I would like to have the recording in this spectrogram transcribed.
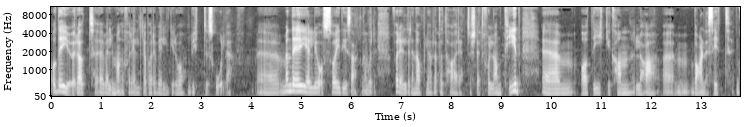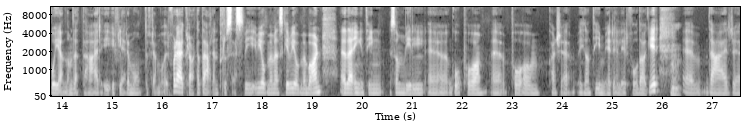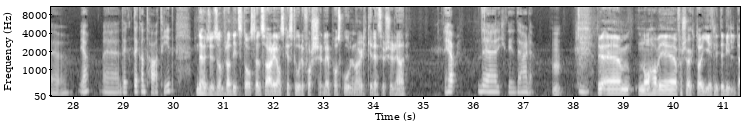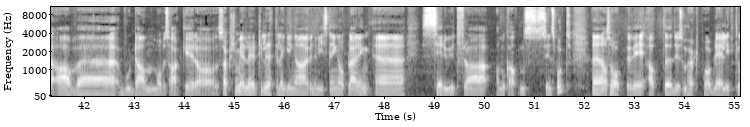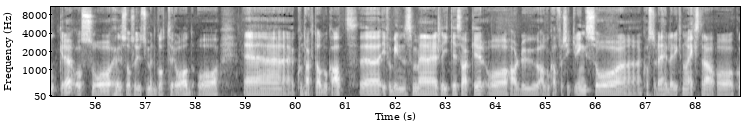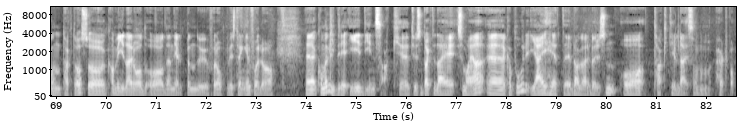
Og det gjør at veldig mange foreldre bare velger å bytte skole. Uh, men det gjelder jo også i de sakene hvor foreldrene opplever at det tar rett og slett for lang tid, um, og at de ikke kan la um, barnet sitt gå gjennom dette her i, flere måneder fremover. For det er klart at det er en prosess. Vi, vi jobber med mennesker, vi jobber med barn. Det er ingenting som vil gå på, på kanskje sant, timer eller få dager. Mm. Eh, det er eh, Ja, eh, det, det, kan ta tid. Det høres ut som fra ditt ståsted så er det ganske store forskjeller på skolen og hvilke ressurser de har. Ja, det er riktig. Det er det. Mm. Mm. Du, eh, nå har vi forsøkt å gi et lite bilde av eh, hvordan mobbesaker og saker som gjelder tilrettelegging av undervisning og opplæring, eh, ser ut fra advokatens synspunkt. Eh, og så håper vi at eh, du som hørte på, ble litt klokere. Og så høres det også ut som et godt råd å eh, kontakte advokat eh, i forbindelse med slike saker. Og har du advokatforsikring, så eh, koster det heller ikke noe ekstra å kontakte oss. Så kan vi gi deg råd og den hjelpen du forhåpentligvis trenger for å Eh, komme videre i din sak. Eh, tusen takk til deg, Sumaya eh, Kapoor. Jeg heter Dag Are Børresen, og takk til deg som hørte på.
